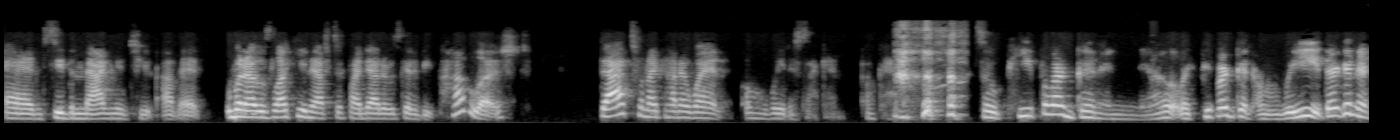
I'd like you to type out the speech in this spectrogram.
and see the magnitude of it. When I was lucky enough to find out it was going to be published, that's when I kind of went, oh, wait a second. Okay. so people are going to know, like people are going to read. They're going to,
